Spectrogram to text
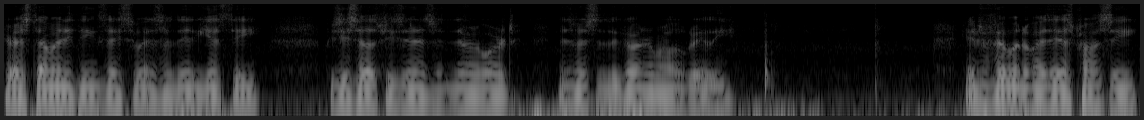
Hearest thou many things they swear against thee? But Jesus held his peace and answered never a word. Inasmuch as the governor marveled greatly. In fulfillment of Isaiah's prophecy,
